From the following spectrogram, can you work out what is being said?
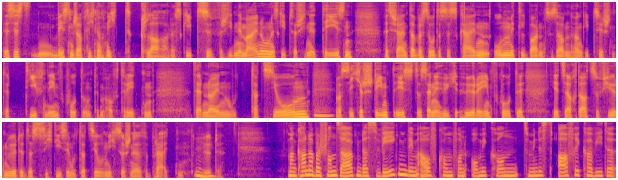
Das ist wissenschaftlich noch nicht klar. Es gibt verschiedene Meinungen, es gibt verschiedene Thesen. Es scheint aber so, dass es keinen unmittelbaren Zusammenhang gibt zwischen der tiefen Impfquote und dem Auftreten der neuen Mutation. Was sicher stimmt, ist, dass eine hö höhere Impfquote jetzt auch dazu führen würde, dass sich diese Mutation nicht so schnell verbreiten würde. Man kann aber schon sagen, dass wegen dem Aufkommen von Omikron zumindest Afrika wieder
